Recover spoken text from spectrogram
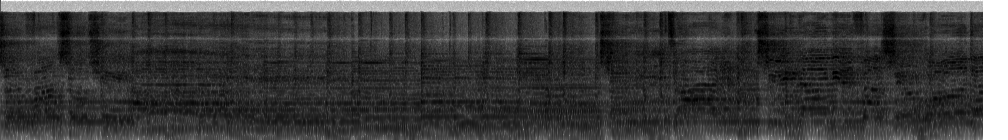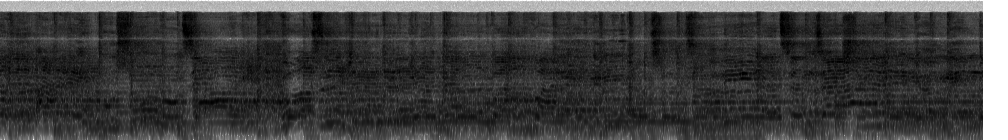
是放手去爱，期待期待你发现我的爱，无所不在，我自然的关怀你的存在，你的存在，是你感应的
